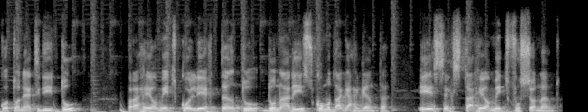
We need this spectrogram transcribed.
cotonete de Itu, para realmente colher tanto do nariz como da garganta. Esse é que está realmente funcionando.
